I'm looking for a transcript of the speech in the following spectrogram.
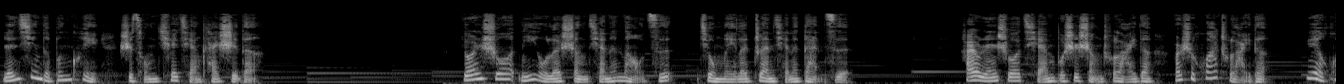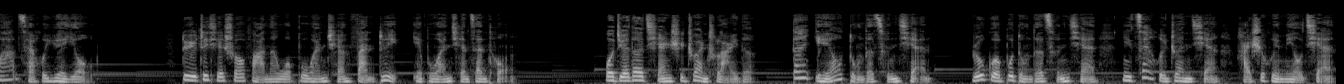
人性的崩溃是从缺钱开始的。有人说，你有了省钱的脑子，就没了赚钱的胆子。还有人说，钱不是省出来的，而是花出来的，越花才会越有。对于这些说法呢，我不完全反对，也不完全赞同。我觉得钱是赚出来的，但也要懂得存钱。如果不懂得存钱，你再会赚钱，还是会没有钱。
